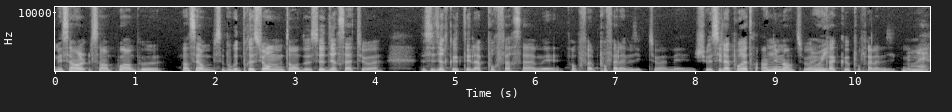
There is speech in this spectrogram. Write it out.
mais c'est un, un poids un peu, enfin c'est beaucoup de pression en même temps de se dire ça, tu vois, de se dire que t'es là pour faire ça, mais, enfin pour faire, pour faire la musique, tu vois, mais je suis aussi là pour être un humain, tu vois, Oui. et pas que pour faire la musique, mais, Ouais.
